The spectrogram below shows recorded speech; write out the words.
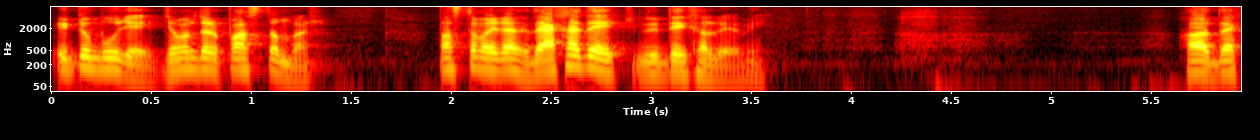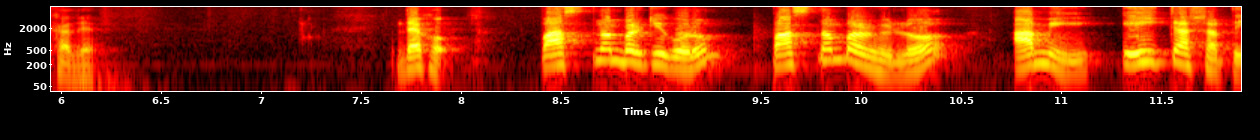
একটু বুঝাই। যেমন ধরো পাঁচ নম্বর। পাঁচ নম্বর, এটা দেখা যায় একটু দেখাল আমি। হ্যাঁ দেখা যায়। দেখো, পাঁচ নাম্বার কি করো পাঁচ নাম্বার হইল আমি এইটার সাথে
